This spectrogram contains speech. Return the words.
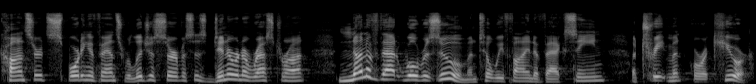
concerts, sporting events, religious services, dinner in a restaurant, none of that will resume until we find a vaccine, a treatment, or a cure.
